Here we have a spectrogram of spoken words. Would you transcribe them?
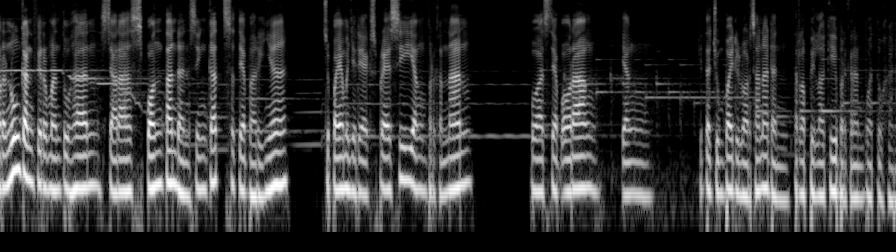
merenungkan firman Tuhan secara spontan dan singkat setiap harinya supaya menjadi ekspresi yang berkenan buat setiap orang yang kita jumpai di luar sana dan terlebih lagi berkenan buat Tuhan.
